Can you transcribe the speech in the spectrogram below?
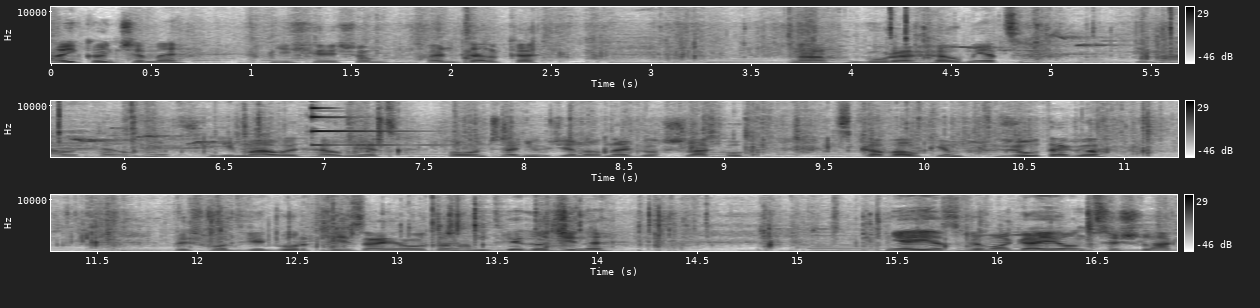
No i kończymy dzisiejszą pętelkę na górę Chełmiec I mały hełmiec. i mały Chełmiec w połączeniu zielonego szlaku z kawałkiem żółtego. Wyszło dwie górki, zajęło to nam dwie godziny. Nie jest wymagający szlak.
